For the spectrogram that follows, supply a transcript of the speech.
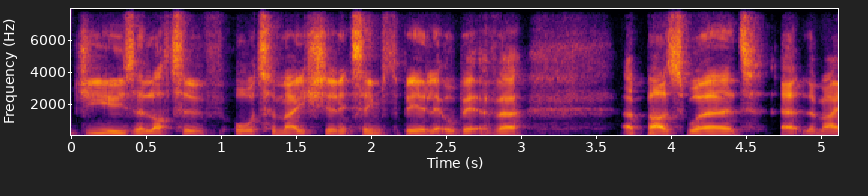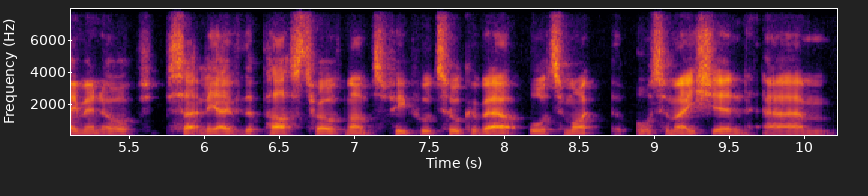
do you use a lot of automation? It seems to be a little bit of a a buzzword at the moment, or certainly over the past 12 months, people talk about automa- automation. Um,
